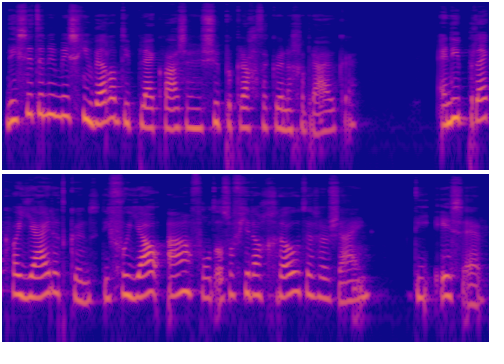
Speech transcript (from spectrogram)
die zitten nu misschien wel op die plek waar ze hun superkrachten kunnen gebruiken. En die plek waar jij dat kunt, die voor jou aanvoelt alsof je dan groter zou zijn, die is er.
